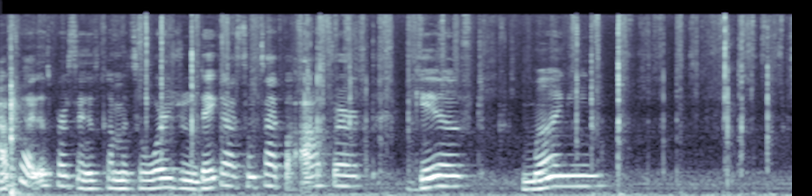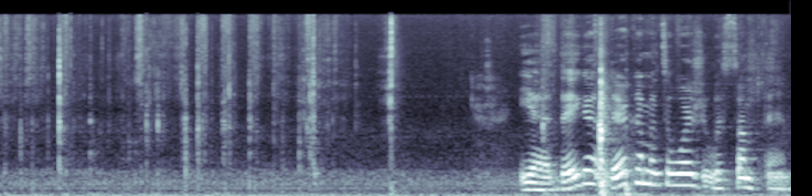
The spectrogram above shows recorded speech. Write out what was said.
I feel like this person is coming towards you. They got some type of offer, gift, money. Yeah, they got they're coming towards you with something.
